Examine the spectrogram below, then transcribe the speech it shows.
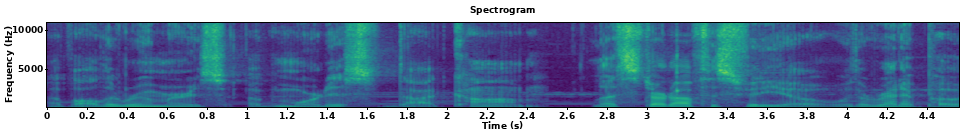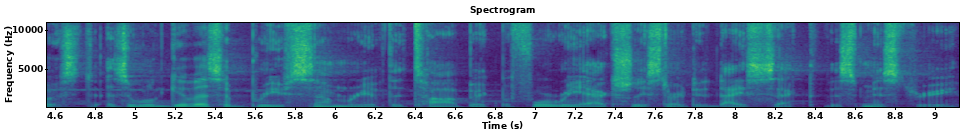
of all the rumors of Mortis.com. Let's start off this video with a Reddit post as it will give us a brief summary of the topic before we actually start to dissect this mystery.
